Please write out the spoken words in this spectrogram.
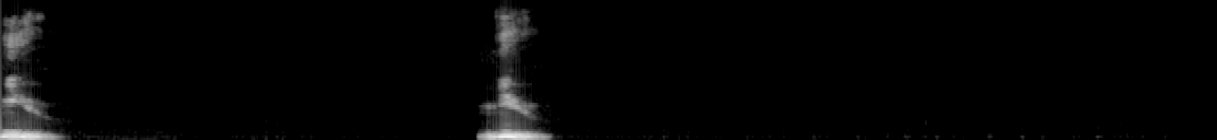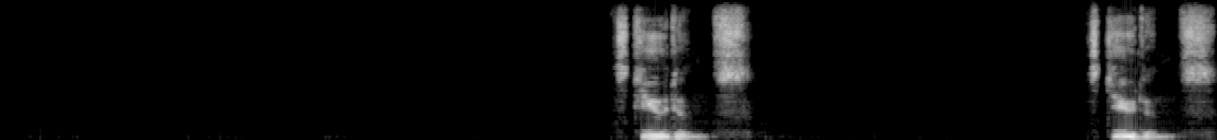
new. New. Students. Students.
